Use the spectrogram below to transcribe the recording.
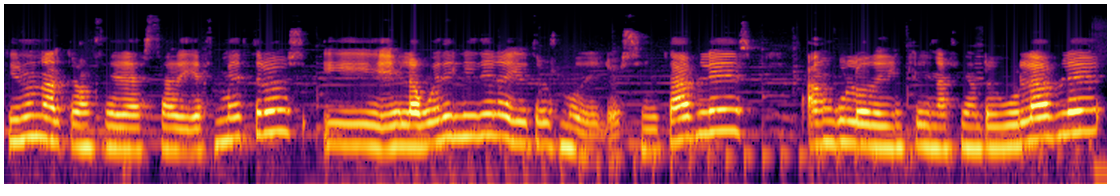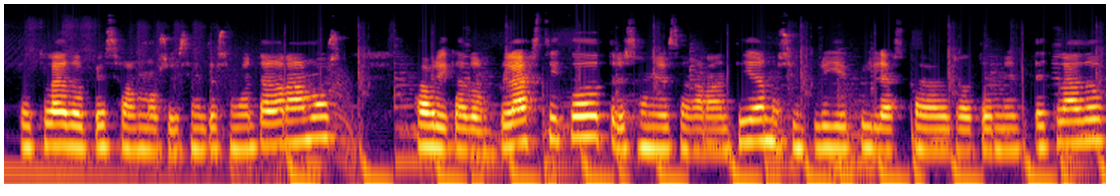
tiene un alcance de hasta 10 metros y en la web de Lidl hay otros modelos, sin cables, ángulo de inclinación regulable, teclado pesa unos 650 gramos fabricado en plástico, 3 años de garantía, nos incluye pilas para el ratón y el teclado,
